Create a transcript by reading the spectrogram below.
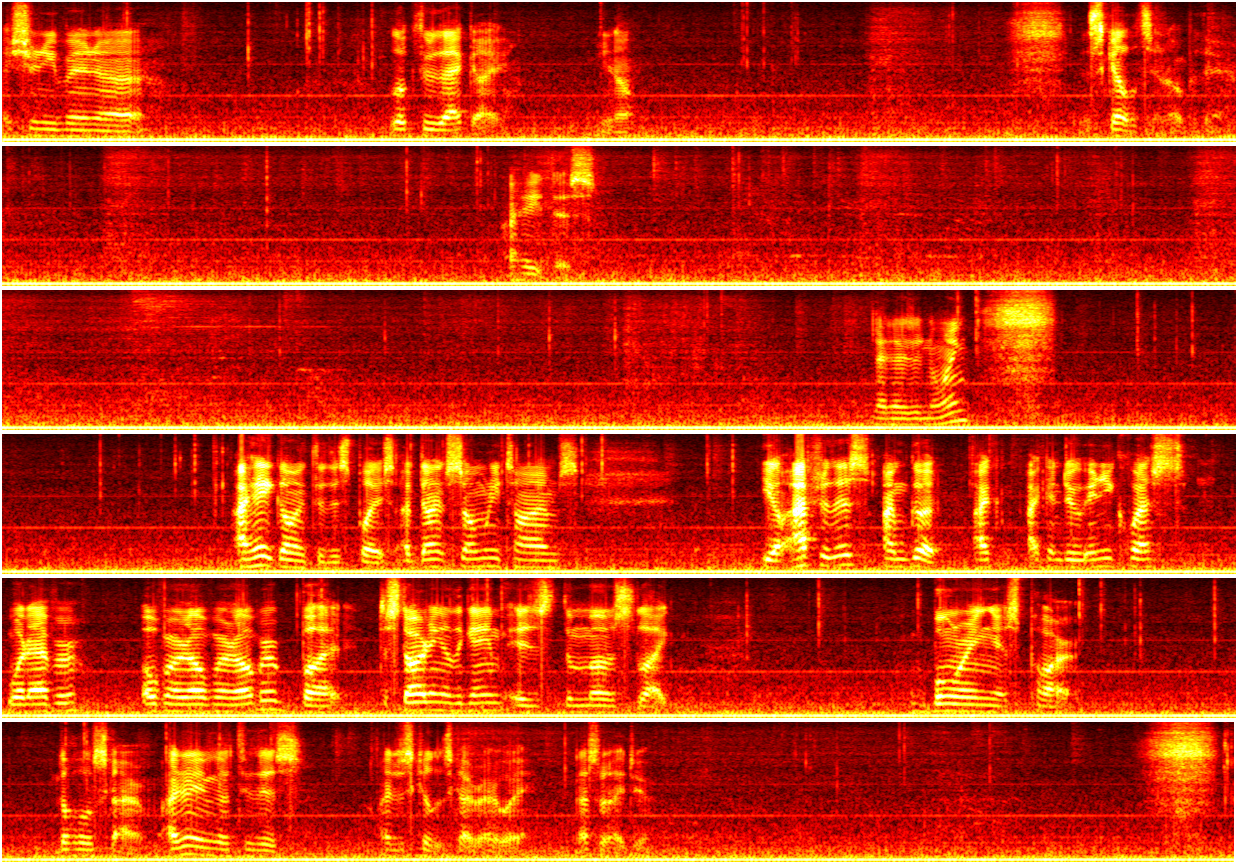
I shouldn't even uh, look through that guy, you know. The skeleton over there. I hate this. That is annoying. I hate going through this place. I've done it so many times. You know, after this, I'm good. I, I can do any quest, whatever, over and over and over, but the starting of the game is the most, like, boringest part. The whole Skyrim. I didn't even go through this. I just killed this guy right away. That's what I do.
